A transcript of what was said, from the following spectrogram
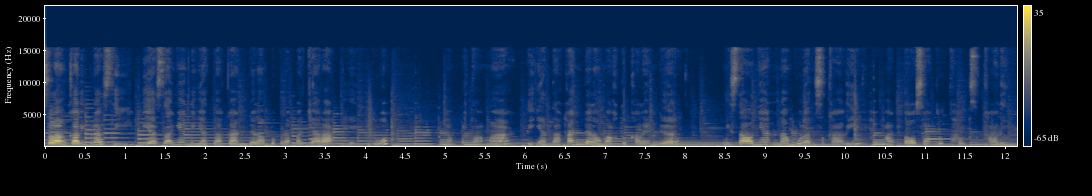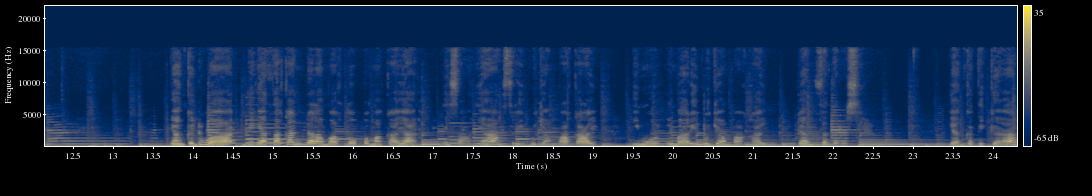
Selang kalibrasi biasanya dinyatakan dalam beberapa cara, yaitu yang pertama, dinyatakan dalam waktu kalender, misalnya enam bulan sekali atau satu tahun sekali. Yang kedua, dinyatakan dalam waktu pemakaian, misalnya 1000 jam pakai, 5.000 jam pakai, dan seterusnya. Yang ketiga,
